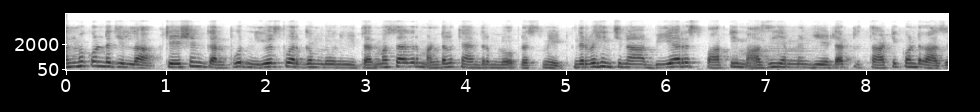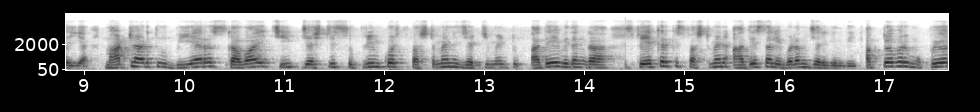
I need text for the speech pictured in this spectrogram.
హన్మకొండ జిల్లా స్టేషన్ గన్పూర్ నియోజకవర్గంలోని ధర్మసాగర్ మండల కేంద్రంలో ప్రెస్ మీట్ నిర్వహించిన బీఆర్ఎస్ పార్టీ మాజీ ఎమ్మెల్యే డాక్టర్ తాటికొండ రాజయ్య మాట్లాడుతూ BRS Gavai chief justice supreme court స్పష్టమైన జడ్జిమెంట్ అదే విధంగా స్పీకర్కి స్పష్టమైన ఆదేశాలు ఇవ్వడం జరిగింది. అక్టోబర్ ముప్పయో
